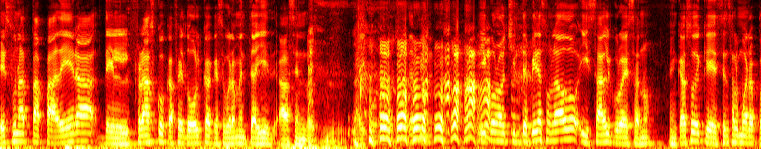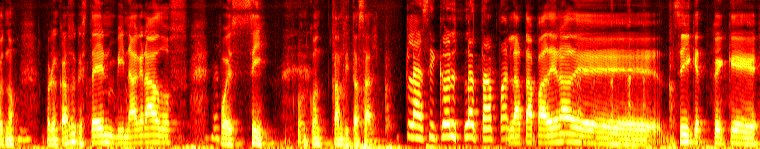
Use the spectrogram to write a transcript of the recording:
es una tapadera del frasco café Dolca que seguramente ahí hacen los, ahí con los. Y con los chiltepines a un lado y sal gruesa, ¿no? En caso de que estén salmuera, pues no. Pero en caso de que estén vinagrados, pues sí, con, con tantita sal. Clásico, la tapa. La tapadera de... Sí, que, que, que,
